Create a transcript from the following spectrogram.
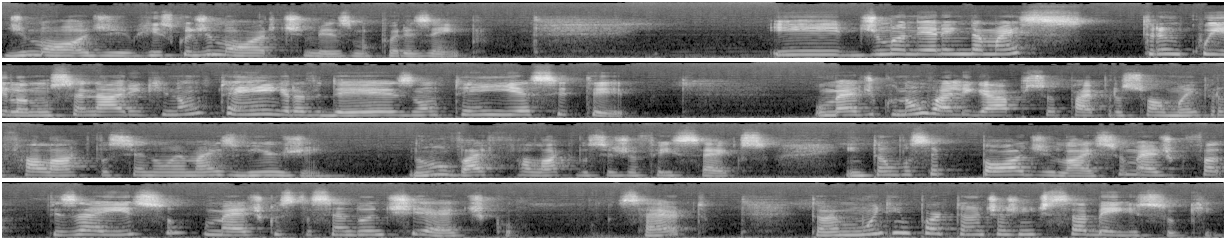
de, de risco de morte mesmo, por exemplo. E de maneira ainda mais tranquila, num cenário em que não tem gravidez, não tem IST. O médico não vai ligar para seu pai, para sua mãe para falar que você não é mais virgem. Não vai falar que você já fez sexo. Então você pode ir lá. E se o médico fizer isso, o médico está sendo antiético, certo? Então é muito importante a gente saber isso, que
